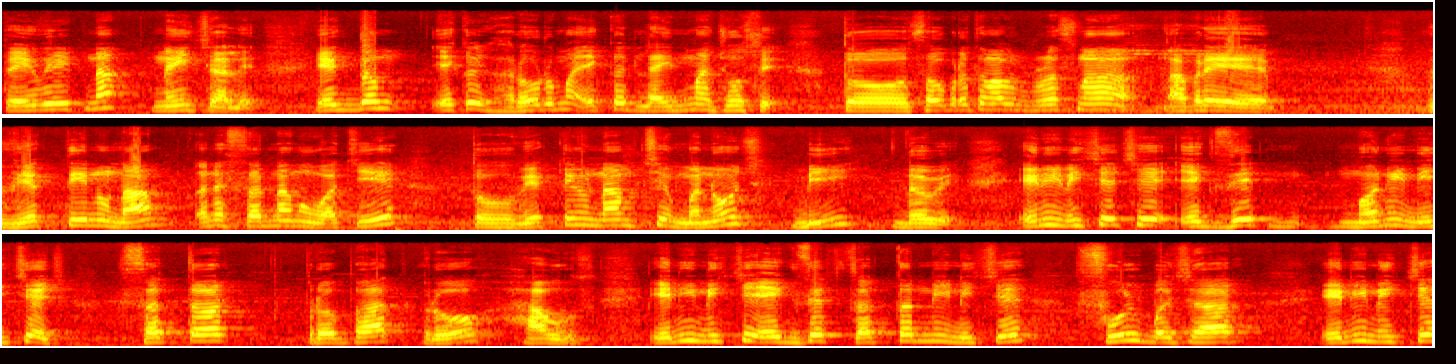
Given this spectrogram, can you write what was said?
તો એવી રીતના નહીં ચાલે. એકદમ એક જ હરોળમાં એક જ લાઇનમાં જોશે. તો સૌપ્રથમ આપણે પ્રશ્ન આપણે વ્યક્તિનું નામ અને સરનામું વાંચીએ તો વ્યક્તિનું નામ છે મનોજ બી દવે. એની નીચે છે એક્ઝેટ મની નીચે જ સત્તર પ્રભાત રો હાઉસ એની નીચે એક્ઝેટ સત્તરની નીચે ફૂલ બજાર. એની નીચે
